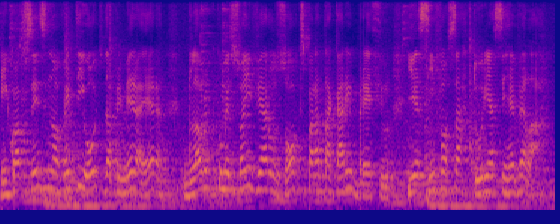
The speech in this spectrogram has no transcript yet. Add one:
Em 498 da Primeira Era, Glaurung começou a enviar os Orcs para atacar em Brethil, e assim forçar Túrin a se rebelar.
